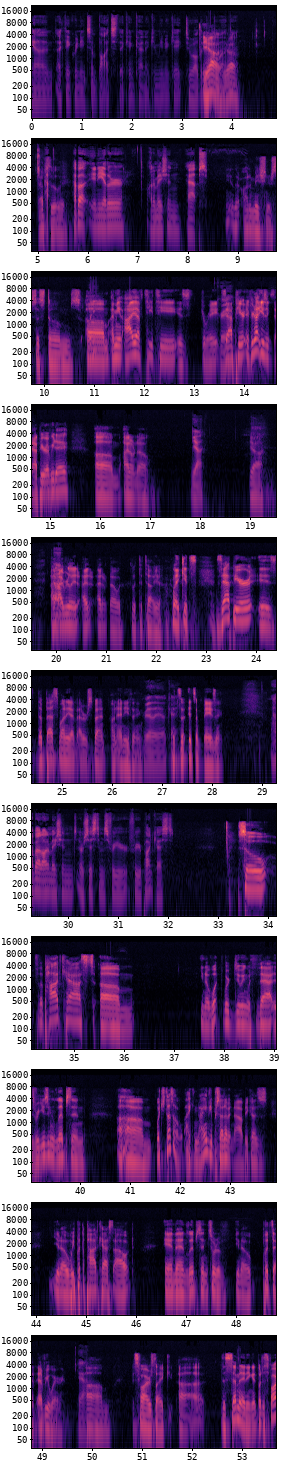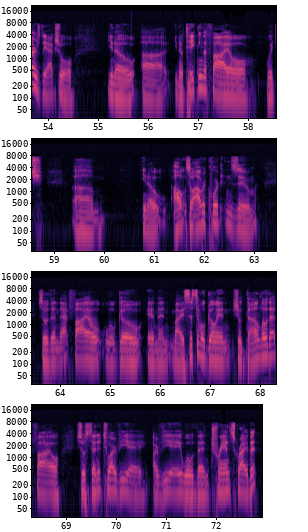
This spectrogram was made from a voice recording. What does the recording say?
And I think we need some bots that can kind of communicate to all the people Yeah, yeah. there. Absolutely. How about any other automation apps? Yeah, their automation or systems. Do you- Um, I mean, IFTT is great. Great. Zapier. If you're not using Zapier every day, um, I don't know. Yeah. Yeah. I, I really, I, I don't know what, what to tell you. Like it's Zapier is the best money I've ever spent on anything. Really? Okay. It's a, it's amazing. How about automation or systems for your for your podcast? So for the podcast, um, you know what we're doing with that is we're using Libsyn, um, which does a, like ninety percent of it now because you know we put the podcast out, and then Libsyn sort of you know puts that everywhere. Yeah. Um, as far as like uh, disseminating it, but as far as the actual, you know, uh, you know, taking the file, which, um, you know, I'll so I'll record it in Zoom. So then that file will go, and then my assistant will go in. She'll download that file. She'll send it to our VA. Our VA will then transcribe it,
